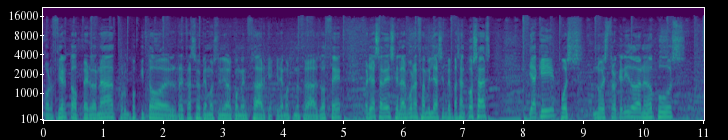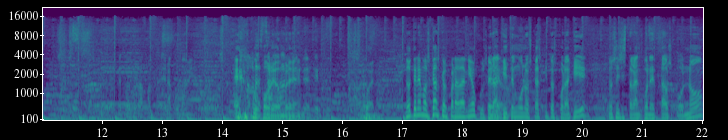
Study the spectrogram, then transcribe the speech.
por cierto, perdonad por un poquito el retraso que hemos tenido al comenzar, que queríamos comenzar a las 12, pero ya sabéis que en las buenas familias siempre pasan cosas. Y aquí, pues, nuestro querido Dani Ocus, Era culpa mía. eh, pobre hombre. Bueno, no tenemos cascos para Dani Ocus. Pero creo. aquí tengo unos casquitos por aquí, no sé si estarán conectados o no.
